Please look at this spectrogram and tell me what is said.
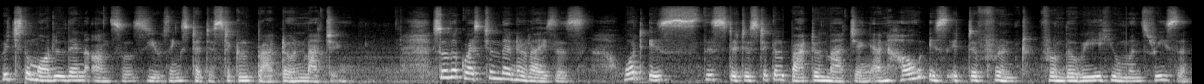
which the model then answers using statistical pattern matching. So the question then arises what is this statistical pattern matching and how is it different from the way humans reason?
